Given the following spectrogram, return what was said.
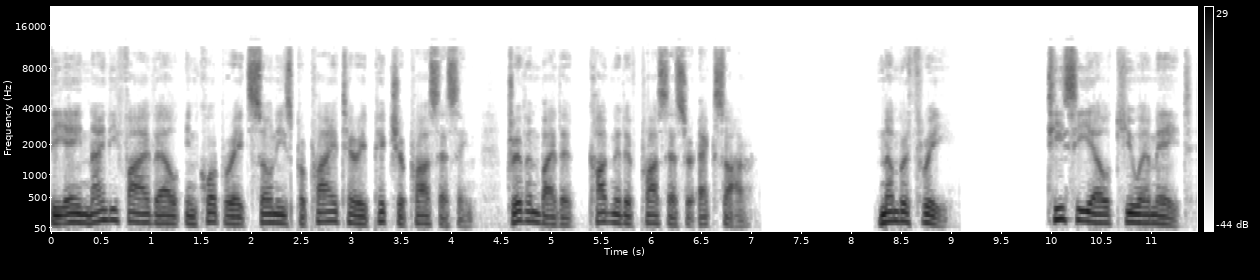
the A95L incorporates Sony's proprietary picture processing, driven by the Cognitive Processor XR. Number 3. TCL QM8.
